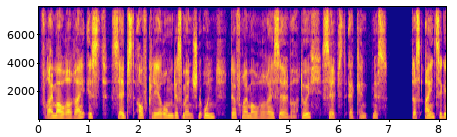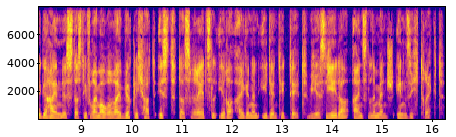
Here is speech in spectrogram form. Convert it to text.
Freimaurerei ist Selbstaufklärung des Menschen und der Freimaurerei selber durch Selbsterkenntnis. Das einzige Geheimnis, das die Freimaurerei wirklich hat, ist das Rätsel ihrer eigenen Identität, wie es jeder einzelne Mensch in sich trägt.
